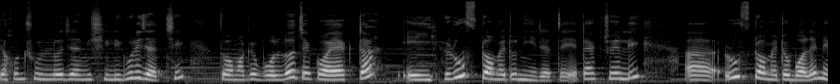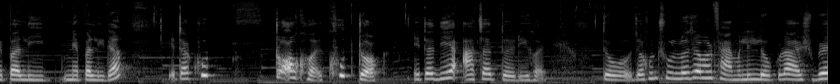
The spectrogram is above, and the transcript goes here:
যখন শুনলো যে আমি শিলিগুড়ি যাচ্ছি, তো আমাকে বলল যে কয়েকটা এই রুফ টমেটো নিয়ে যেতে। এটা অ্যাকচুয়ালি রুফ টমেটো বলে নেপালি, নেপালিরা। এটা খুব টক হয়, খুব টক। এটা দিয়ে আচার তৈরি হয়। তো যখন শুনলো যে আমার ফ্যামিলির লোকরা আসবে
